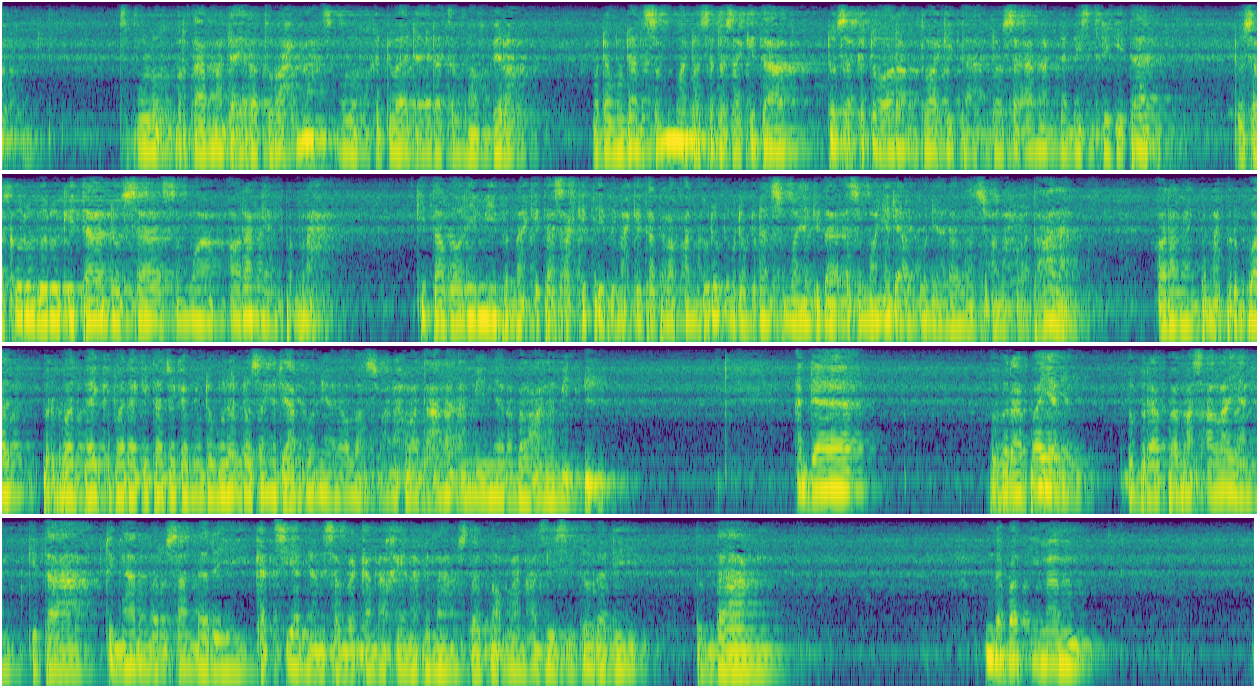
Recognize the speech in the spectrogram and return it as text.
Sepuluh pertama daerah rahmah sepuluh kedua daerah maghfirah. Mudah-mudahan semua dosa-dosa kita dosa kedua orang tua kita dosa anak dan istri kita dosa guru-guru kita dosa semua orang yang pernah kita zalimi, pernah kita sakiti, pernah kita perlakukan buruk, mudah-mudahan semuanya kita semuanya diampuni oleh Allah Subhanahu wa taala. Orang yang pernah berbuat berbuat baik kepada kita juga mudah-mudahan dosanya diampuni oleh Allah Subhanahu wa taala. Amin ya rabbal alamin. Ada beberapa yang beberapa masalah yang kita dengar barusan dari kajian yang disampaikan akhirnya Ustaz Nu'man Aziz itu tadi tentang pendapat Imam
